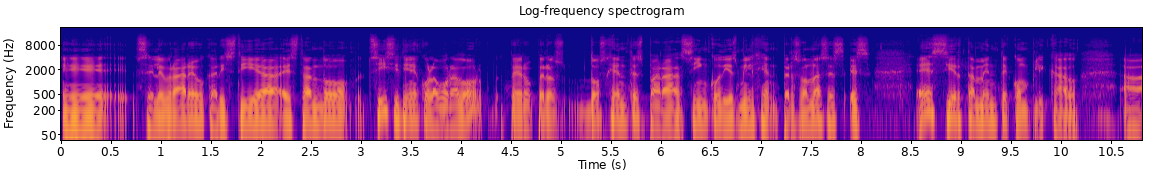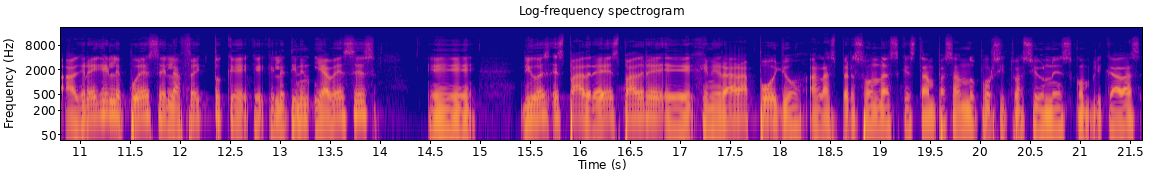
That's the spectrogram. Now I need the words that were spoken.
Eh, celebrar Eucaristía estando, sí, sí tiene colaborador, pero, pero dos gentes para 5 o 10 mil personas es, es, es, ciertamente complicado. agréguele pues el afecto que, que, le tienen y a veces... Eh, Digo, es, padre, es padre eh, generar apoyo a las personas que están pasando por situaciones complicadas,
